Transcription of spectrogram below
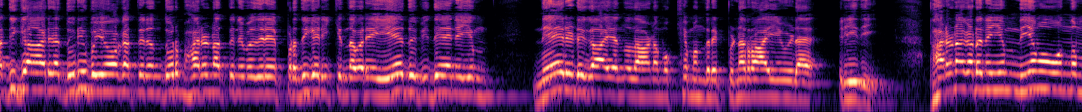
അധികാര ദുരുപയോഗത്തിനും ദുർഭരണത്തിനുമെതിരെ പ്രതികരിക്കുന്നവരെ ഏത് വിധേനയും നേരിടുക എന്നതാണ് മുഖ്യമന്ത്രി പിണറായിയുടെ രീതി. ഭരണഘടനയും നിയമമൊന്നും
